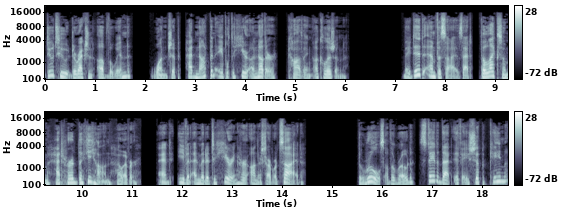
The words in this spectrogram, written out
due to direction of the wind, one ship had not been able to hear another, causing a collision. They did emphasize that the Lexham had heard the Gijon, however, and even admitted to hearing her on their starboard side, The rules of the road stated that if a ship came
